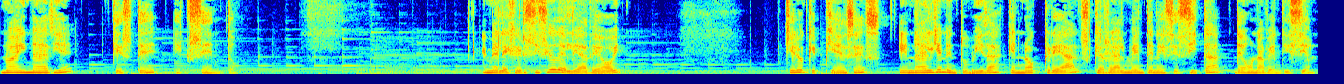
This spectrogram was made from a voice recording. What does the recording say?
No hay nadie que esté exento. En el ejercicio del día de hoy, quiero que pienses en alguien en tu vida que no creas que realmente necesita de una bendición.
